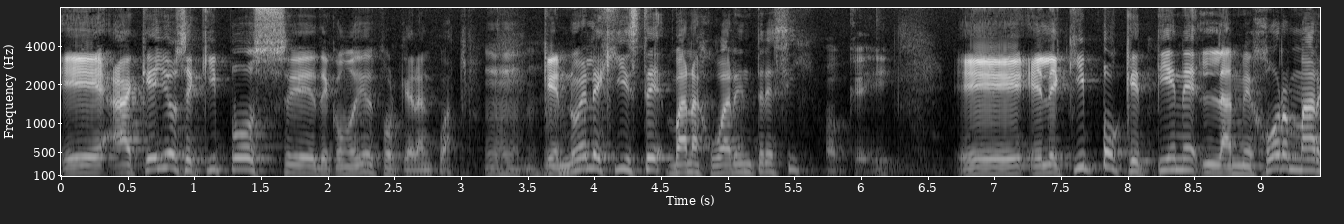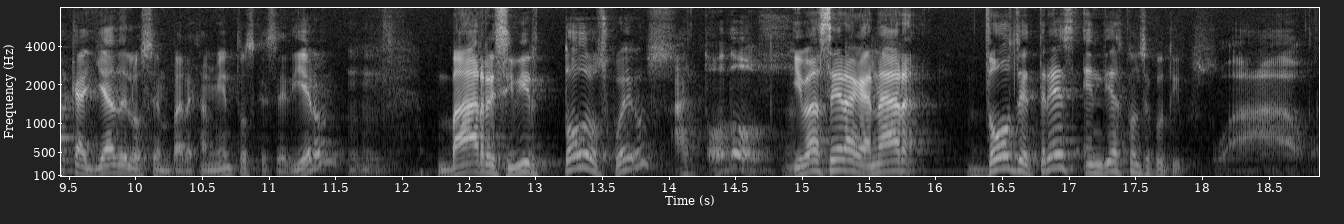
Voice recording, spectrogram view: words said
Eh, aquellos equipos eh, de comodines, porque eran cuatro, que no elegiste, van a jugar entre sí. Ok. Eh, el equipo que tiene la mejor marca ya de los emparejamientos que se dieron va a recibir todos los juegos A todos. y va a ser a ganar dos de tres en días consecutivos. Wow.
